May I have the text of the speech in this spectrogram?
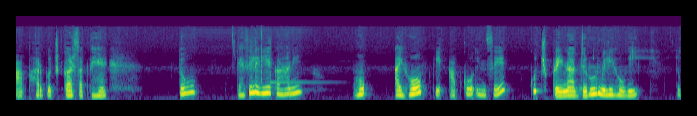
आप हर कुछ कर सकते हैं। तो कैसी लगी ये कहानी? आई होप कि आपको इनसे कुछ प्रेरणा ज़रूर मिली होगी। तो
